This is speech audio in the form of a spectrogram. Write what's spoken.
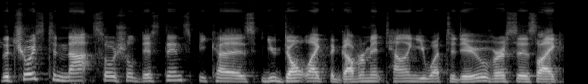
the choice to not social distance because you don't like the government telling you what to do versus like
